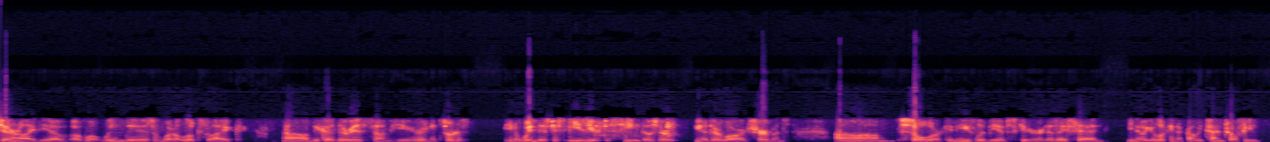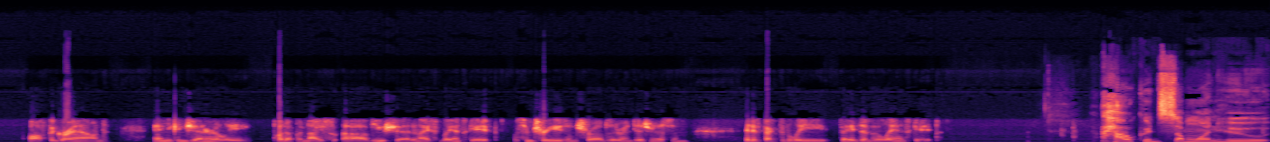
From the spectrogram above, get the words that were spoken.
general idea of, of what wind is and what it looks like, uh, because there is some here, and it's sort of you know wind is just easier to see. Those are you know they're large turbines. Um, solar can easily be obscured. As I said, you know you're looking at probably 10, 12 feet off the ground, and you can generally put up a nice uh, view shed, a nice landscape with some trees and shrubs that are indigenous, and it effectively fades into the landscape. How could someone who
